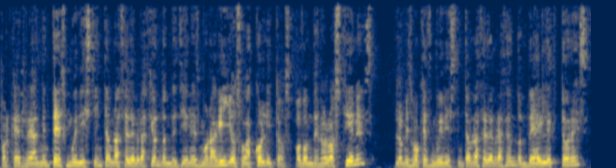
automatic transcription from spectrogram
porque realmente es muy distinta una celebración donde tienes monaguillos o acólitos o donde no los tienes, lo mismo que es muy distinta una celebración donde hay lectores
